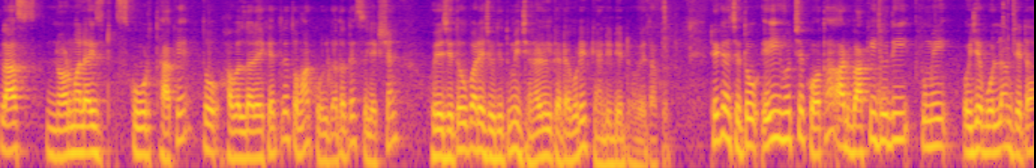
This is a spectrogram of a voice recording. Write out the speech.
প্লাস নর্মালাইজড স্কোর থাকে, তো হাওয়ালদারের ক্ষেত্রে তোমার কলকাতাতে সিলেকশন হয়ে যেতেও পারে যদি তুমি জেনারেল ক্যাটাগরির ক্যান্ডিডেট হয়ে থাকো। ঠিক আছে? তো এই হচ্ছে কথা। আর বাকি যদি তুমি ওই যে বললাম যেটা,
